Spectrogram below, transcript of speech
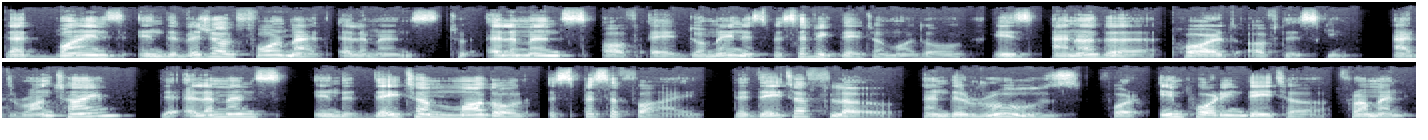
that binds individual format elements to elements of a domain-specific data model is another part of the scheme. At runtime, the elements in the data model specify the data flow and the rules for importing data from an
